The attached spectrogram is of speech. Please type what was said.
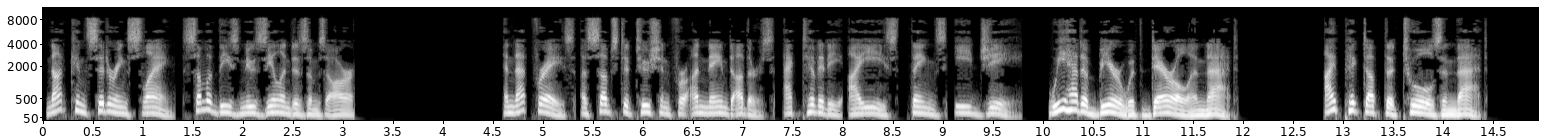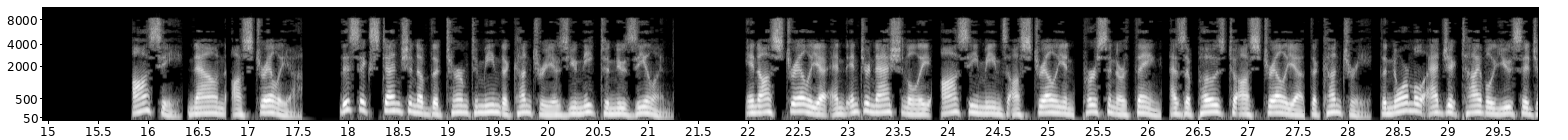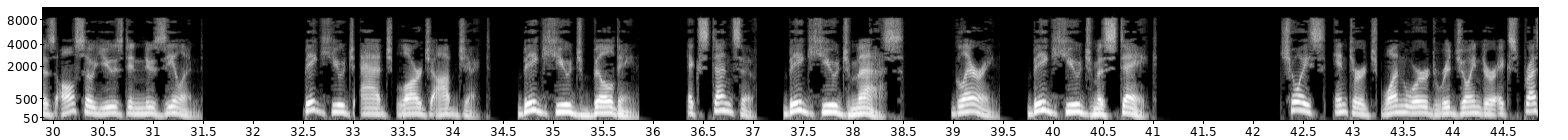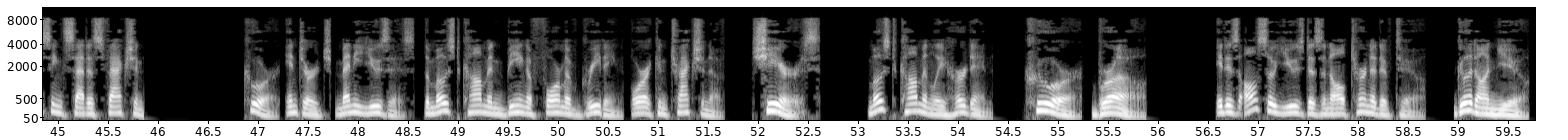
Not considering slang, some of these New Zealandisms are and that phrase a substitution for unnamed others, activity i.e., things, e.g., "'We had a beer with Daryl and that' I picked up the tools and that. Aussie noun Australia. This extension of the term to mean the country is unique to New Zealand. In Australia and internationally, Aussie means Australian person or thing, as opposed to Australia the country. The normal adjectival usage is also used in New Zealand. Big huge adj large object. Big huge building. Extensive. Big huge mess. Glaring. Big huge mistake. Choice, interge one word rejoinder expressing satisfaction Interge many uses, the most common being a form of greeting, or a contraction of cheers, most commonly heard in chur, bro. It is also used as an alternative to good on you.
